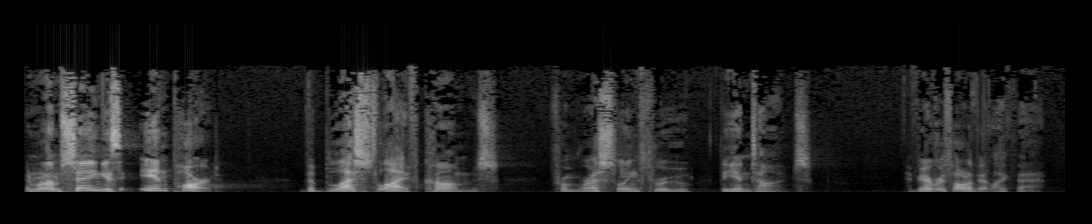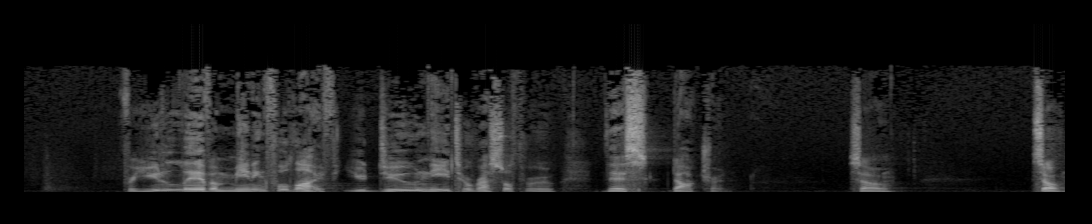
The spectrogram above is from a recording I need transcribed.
And what I'm saying is, in part, the blessed life comes from wrestling through the end times. Have you ever thought of it like that? For you to live a meaningful life, you do need to wrestle through this doctrine. So, so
